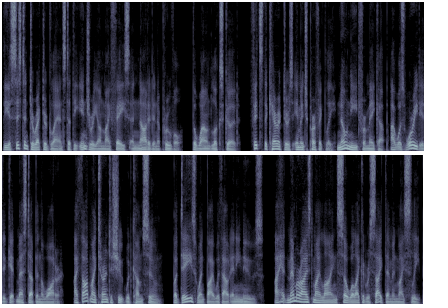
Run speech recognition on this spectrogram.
The assistant director glanced at the injury on my face and nodded in approval. The wound looks good. Fits the character's image perfectly. No need for makeup. I was worried it'd get messed up in the water. I thought my turn to shoot would come soon. But days went by without any news. I had memorized my lines so well I could recite them in my sleep.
